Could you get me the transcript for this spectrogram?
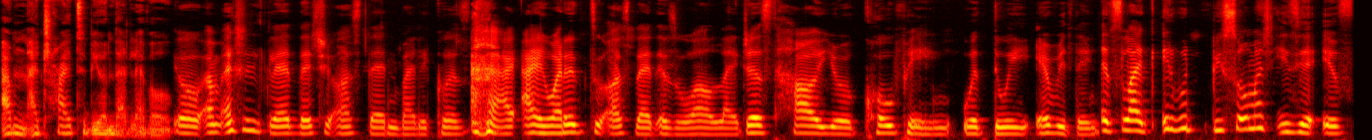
um, I try to be on that level. Yo, I'm actually glad that you asked that, Mbali, because I, I wanted to ask that as well. Like just how you're coping with doing everything. It's like it would be so much easier if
